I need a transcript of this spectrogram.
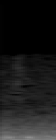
Hasta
